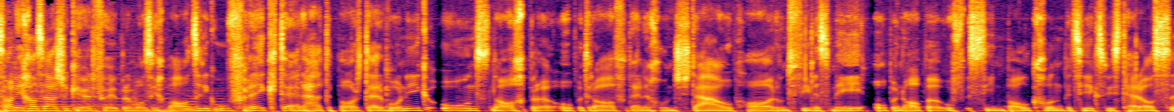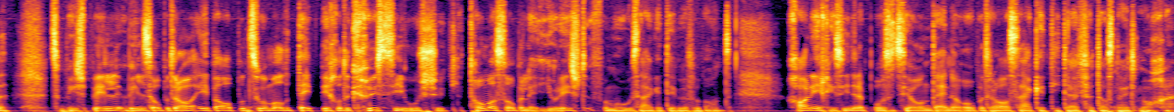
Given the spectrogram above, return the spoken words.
das habe ich als erstes gehört von jemandem, der sich wahnsinnig aufregt. Er hat eine Parterre-Wohnung und die Nachbarn oben dran, von denen kommt Staub, Haar und vieles mehr oben runter auf seinen Balkon bzw. Terrasse. Zum Beispiel, weil es oben dran eben ab und zu mal den Teppich oder die Küsse ausschüttelt. Thomas Oberle, Jurist vom Hauseigentümerverband. Kann ich in seiner Position denen oben dran sagen, die dürfen das nicht machen?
